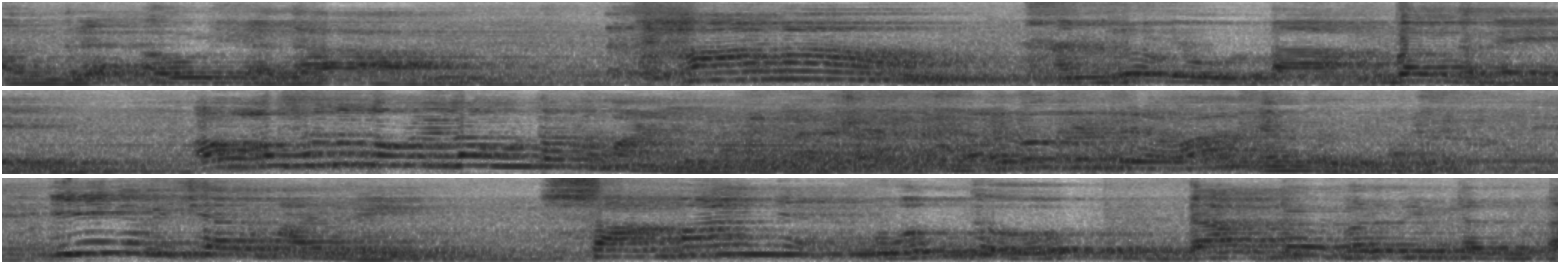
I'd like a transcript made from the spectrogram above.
अंदर औषध ಖಾನ ಅಂದ್ರೆ ಊಟ. ಬಂದ ಅವ ಔಷಧ ತಗೊಳ್ಳಿಲ್ಲ ಊಟನೂ ಮಾಡಲಿಲ್ಲ. ಈಗ ವಿಚಾರ ಮಾಡ್ರಿ. ಸಾಮಾನ್ಯ ಒಂದು ಡಾಕ್ಟರ್ ಬರೆದಿಟ್ಟಂತ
